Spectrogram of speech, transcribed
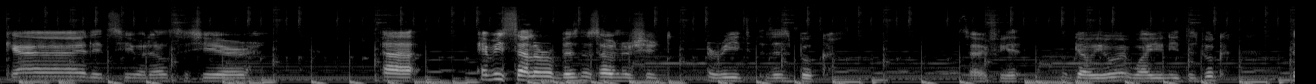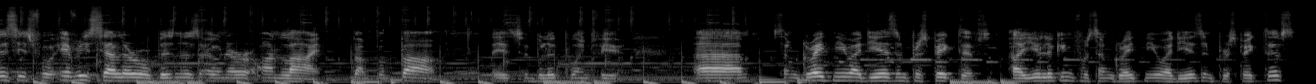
Okay, let's see what else is here. Uh, every seller or business owner should read this book. So if you go here, why you need this book? This is for every seller or business owner online. Bum, bum, bum. There's a bullet point for you. Um, some great new ideas and perspectives. Are you looking for some great new ideas and perspectives?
